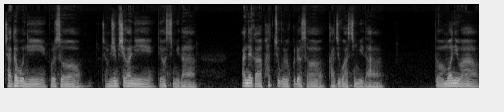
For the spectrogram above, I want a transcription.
자다 보니 벌써 점심시간이 되었습니다. 아내가 팥죽을 끓여서 가지고 왔습니다. 또 어머니와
